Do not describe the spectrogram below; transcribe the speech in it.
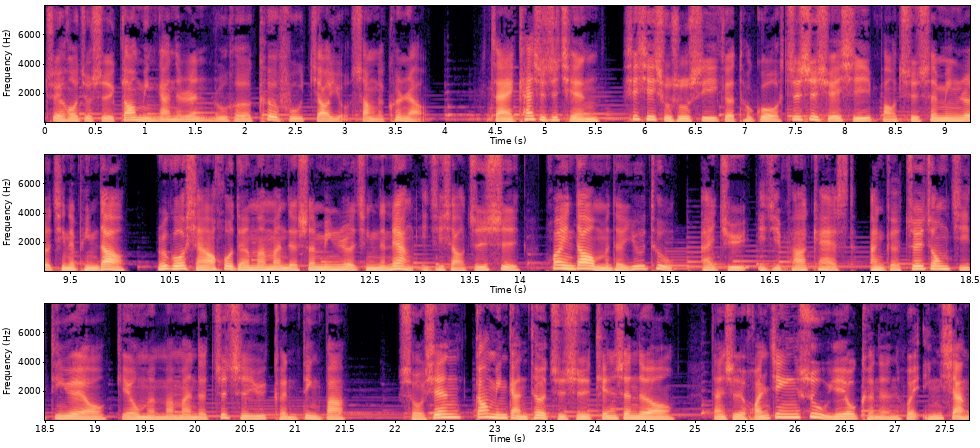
最后就是高敏感的人如何克服交友上的困扰。在开始之前，西奇叔叔是一个透过知识学习保持生命热情的频道。如果想要获得满满的生命热情能量以及小知识，欢迎到我们的 YouTube、IG 以及 Podcast 按个追踪及订阅哦，给我们满满的支持与肯定吧。首先，高敏感特质是天生的哦，但是环境因素也有可能会影响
